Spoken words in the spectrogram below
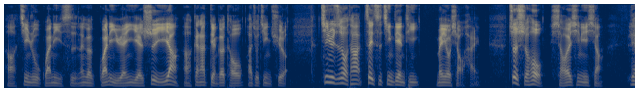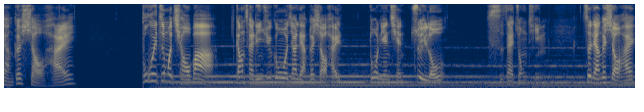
啊，进入管理室，那个管理员也是一样啊，跟他点个头，他就进去了。进去之后，他这次进电梯没有小孩，这时候小 A 心里想，两个小孩不会这么巧吧？刚才邻居跟我讲，两个小孩多年前坠楼死在中庭，这两个小孩。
